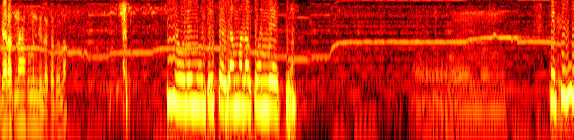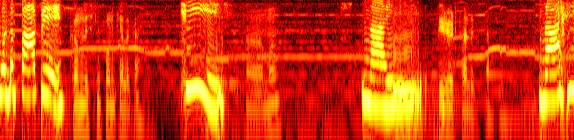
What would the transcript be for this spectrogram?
घरात हाकलून दिलं का तुला? एवढी मोठी सजा मला कोण देत नाही. अं, मग ते खूप मोठं पाप आहे. कमलेशने फोन केला का? छी. हा, मग? नाही. पिरियड चालेल का? नाही.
